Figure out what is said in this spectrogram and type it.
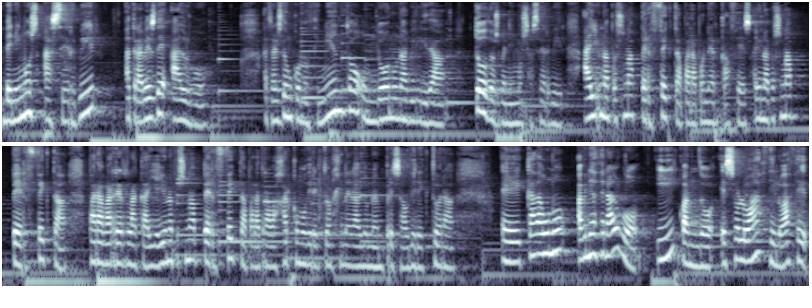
venimos a servir a través de algo, a través de un conocimiento, un don, una habilidad. Todos venimos a servir. Hay una persona perfecta para poner cafés, hay una persona perfecta para barrer la calle, hay una persona perfecta para trabajar como director general de una empresa o directora. Eh, cada uno ha venido a hacer algo y cuando eso lo hace y lo hace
